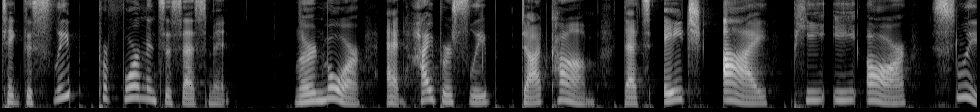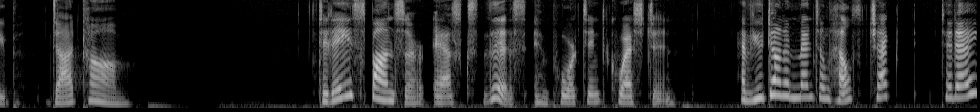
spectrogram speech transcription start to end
Take the Sleep Performance Assessment. Learn more at hipersleep.com. That's H I P E R sleep.com. Today's sponsor asks this important question Have you done a mental health check today?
